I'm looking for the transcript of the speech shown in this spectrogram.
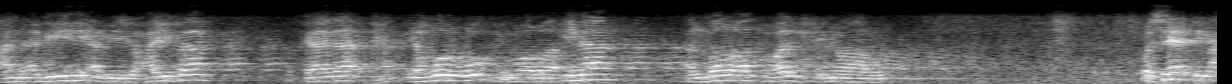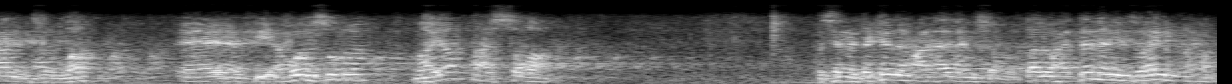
عن أبيه أبي زحيفة كان يمر من ورائها المرأة والحمار. وسيأتي معنا إن شاء الله آه، في أبواب الصدرة ما يرفع الصلاة. وسنتكلم على هذا إن شاء الله. قال وحدثني زهير بن حرب.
